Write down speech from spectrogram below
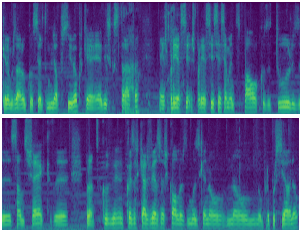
queremos dar o concerto o melhor possível, porque é, é disso que se trata. Claro é experiência, experiência essencialmente de palco, de tour, de soundcheck, de pronto, coisas que às vezes as escolas de música não, não, não proporcionam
